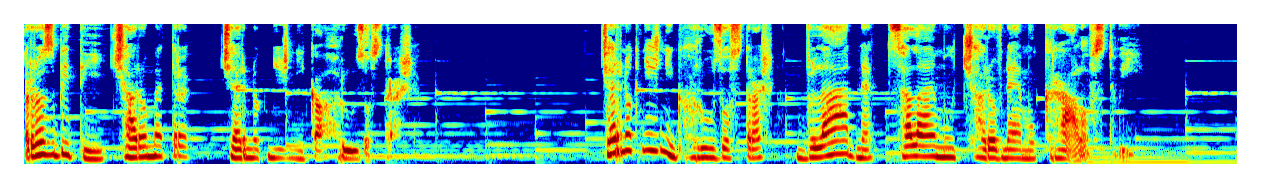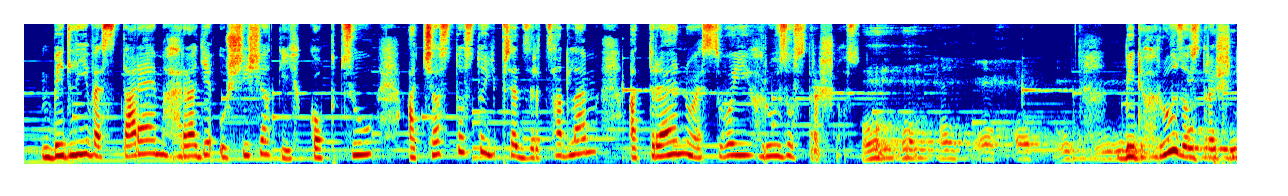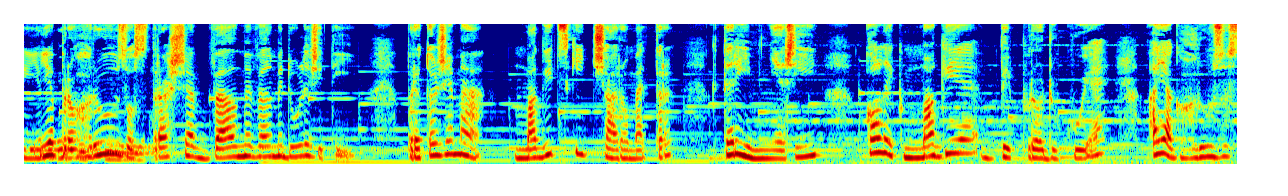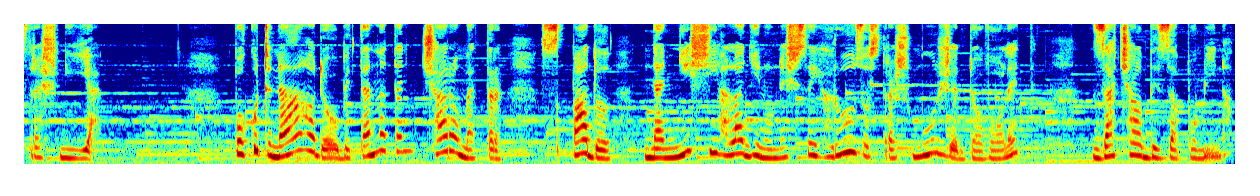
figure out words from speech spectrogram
rozbitý čarometr černokněžníka Hrůzostraše. Černokněžník Hrůzostraš vládne celému čarovnému království. Bydlí ve starém hradě u šišatých kopců a často stojí před zrcadlem a trénuje svoji hrůzostrašnost. Být hrůzostrašný je pro hrůzostraše velmi, velmi důležitý, protože má magický čarometr, který měří, kolik magie vyprodukuje a jak hrůzostrašný je. Pokud náhodou by tenhle ten čarometr spadl na nižší hladinu, než si hrůzostraš může dovolit, začal by zapomínat.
